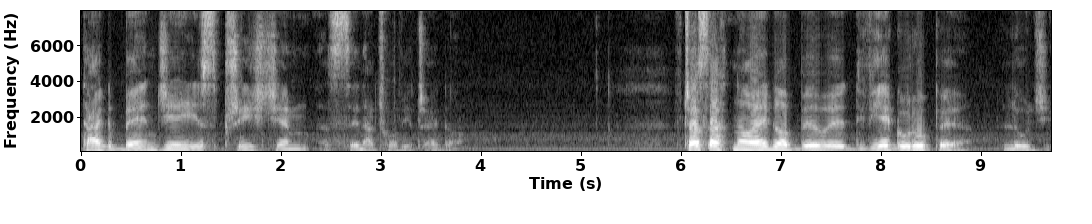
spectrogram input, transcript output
tak będzie i z przyjściem Syna Człowieczego. W czasach Noego były dwie grupy ludzi.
